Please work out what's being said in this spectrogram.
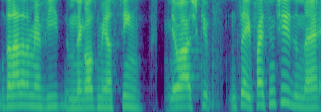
muda nada na minha vida, um negócio meio assim. Eu acho que, não sei, faz sentido, né?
